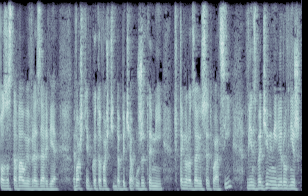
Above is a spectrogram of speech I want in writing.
pozostawały w rezerwie rezerwie właśnie w gotowości do bycia użytymi w tego rodzaju sytuacji, więc będziemy mieli również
